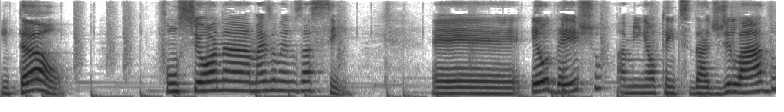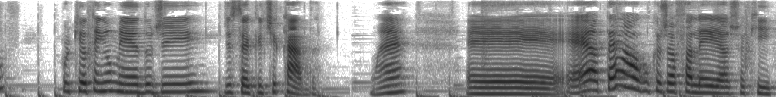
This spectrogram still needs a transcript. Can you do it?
Então, funciona mais ou menos assim. É, eu deixo a minha autenticidade de lado porque eu tenho medo de, de ser criticada, não é? É? É até algo que eu já falei, acho que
